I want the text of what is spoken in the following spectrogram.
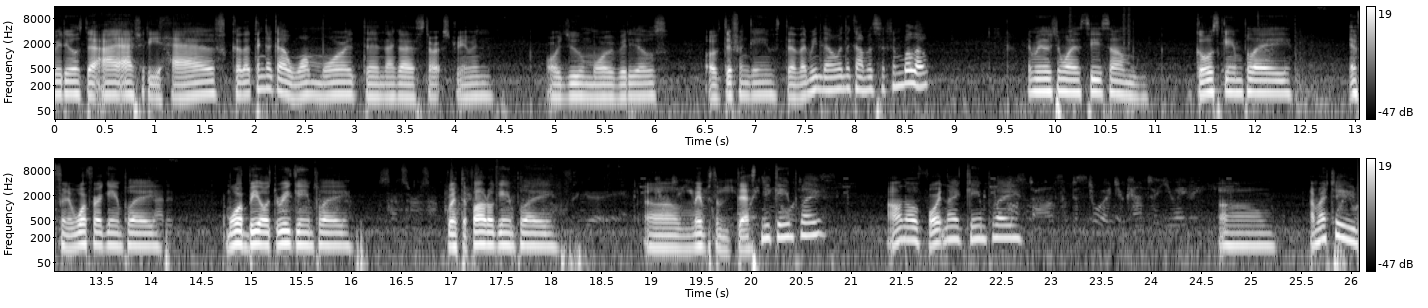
videos that I actually have, because I think I got one more, then I gotta start streaming or do more videos of different games, then let me know in the comment section below. Let me know if you want to see some Ghost gameplay, Infinite Warfare gameplay, more BO3 gameplay, Grand Theft Auto gameplay, um, maybe some Destiny gameplay. I don't know, Fortnite gameplay. Um, I'm actually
